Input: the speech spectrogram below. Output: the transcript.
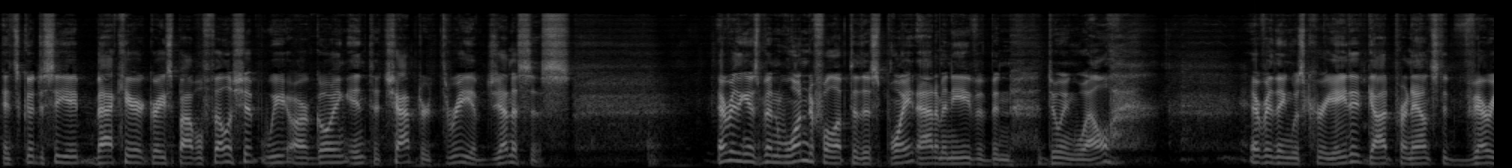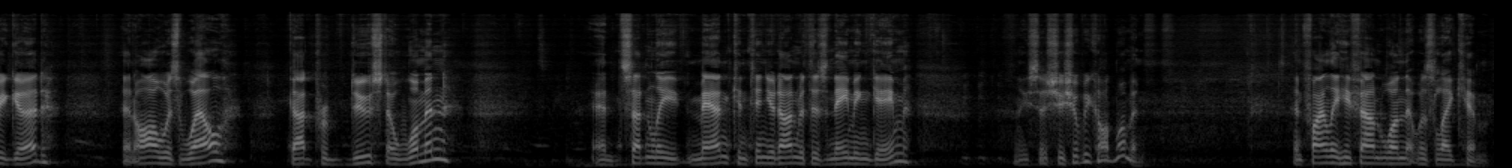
It's good to see you back here at Grace Bible Fellowship. We are going into chapter 3 of Genesis. Everything has been wonderful up to this point. Adam and Eve have been doing well. Everything was created. God pronounced it very good, and all was well. God produced a woman, and suddenly man continued on with his naming game. And he says, She shall be called woman. And finally, he found one that was like him.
